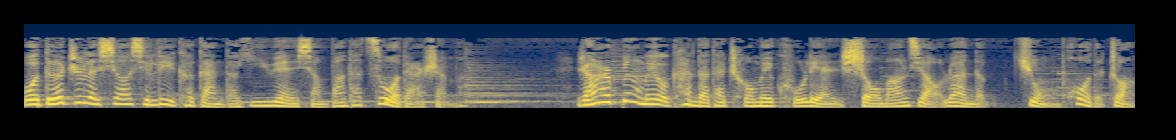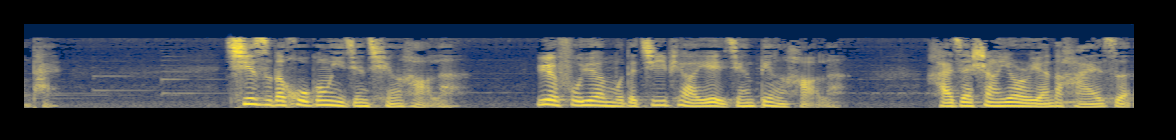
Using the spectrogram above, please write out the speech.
我得知了消息，立刻赶到医院，想帮他做点什么，然而并没有看到他愁眉苦脸、手忙脚乱的窘迫的状态。妻子的护工已经请好了，岳父岳母的机票也已经订好了。还在上幼儿园的孩子，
